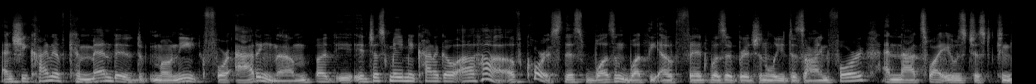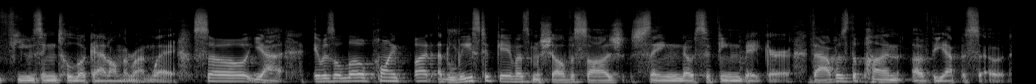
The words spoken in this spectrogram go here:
And she kind of commended Monique for adding them, but it just made me kind of go, aha, of course, this wasn't what the outfit was originally designed for, and that's why it was just confusing to look at on the runway. So yeah, it was a low point, but at least it gave us Michelle Visage saying Josephine Baker. That was the pun of the episode.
